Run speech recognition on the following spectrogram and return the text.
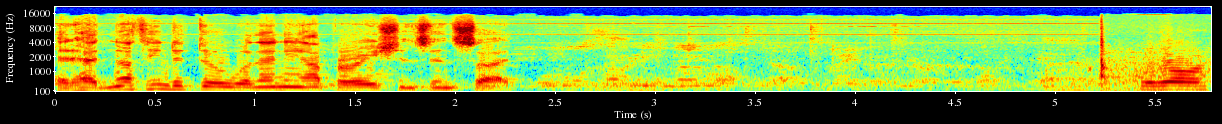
It had nothing to do with any operations inside. Roll it.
